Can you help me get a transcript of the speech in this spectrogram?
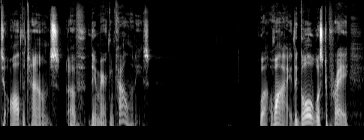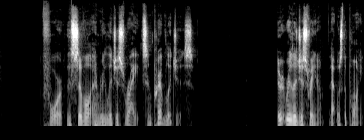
to all the towns of the American colonies. Well, why? The goal was to pray for the civil and religious rights and privileges. Religious freedom, that was the point.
